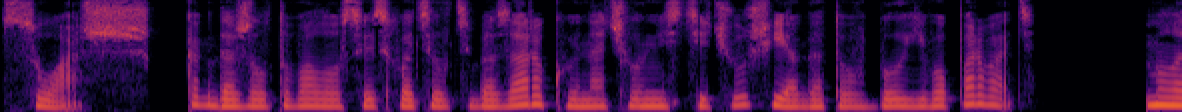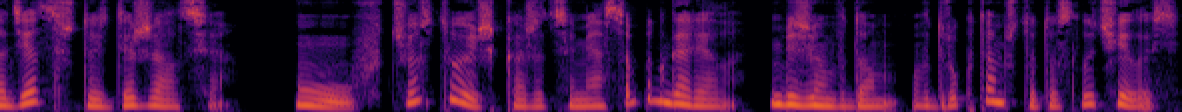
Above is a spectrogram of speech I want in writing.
Суаш, когда желтоволосый схватил тебя за руку и начал нести чушь, я готов был его порвать. Молодец, что сдержался. Уф, чувствуешь, кажется, мясо подгорело. Бежим в дом, вдруг там что-то случилось.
